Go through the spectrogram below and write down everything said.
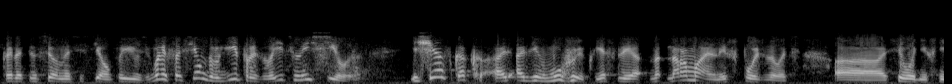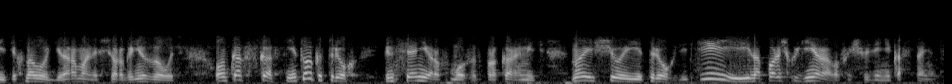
когда пенсионная система появилась, были совсем другие производительные силы. И сейчас, как один мужик, если нормально использовать э, сегодняшние технологии, нормально все организовывать, он, как в сказке, не только трех пенсионеров может прокормить, но еще и трех детей, и на парочку генералов еще денег останется.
